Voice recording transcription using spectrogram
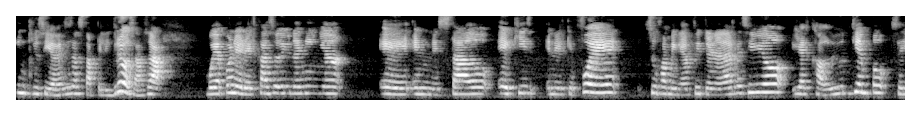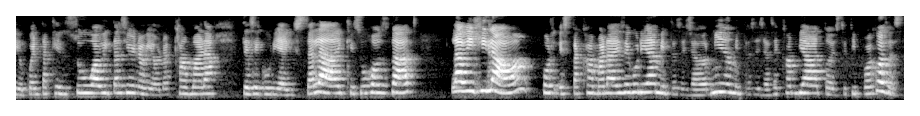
inclusive a veces hasta peligrosa. O sea, voy a poner el caso de una niña eh, en un estado X en el que fue, su familia anfitriona la recibió y al cabo de un tiempo se dio cuenta que en su habitación había una cámara de seguridad instalada y que su host dad la vigilaba por esta cámara de seguridad mientras ella dormía, mientras ella se cambiaba, todo este tipo de cosas.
